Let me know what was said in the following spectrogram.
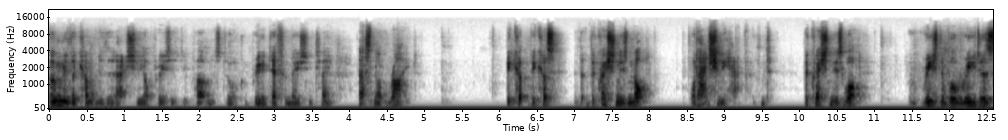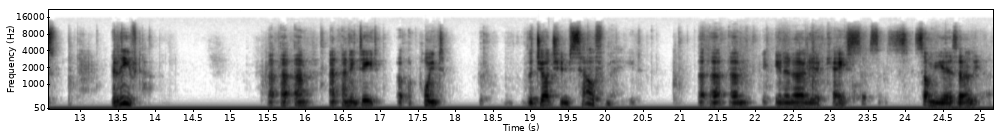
only the company that actually operated a department store could bring a defamation claim. That's not right. Because, because the question is not what actually happened, the question is what reasonable readers believed happened. Uh, uh, um, and, and indeed, a, a point the judge himself made uh, uh, um, in an earlier case, some years earlier,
